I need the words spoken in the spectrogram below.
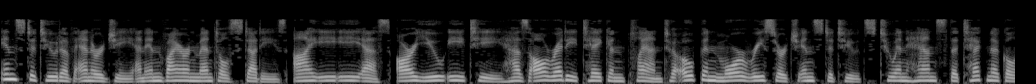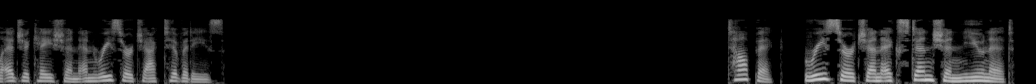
Institute of Energy and Environmental Studies IEES RUET has already taken plan to open more research institutes to enhance the technical education and research activities. Topic: Research and Extension Unit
